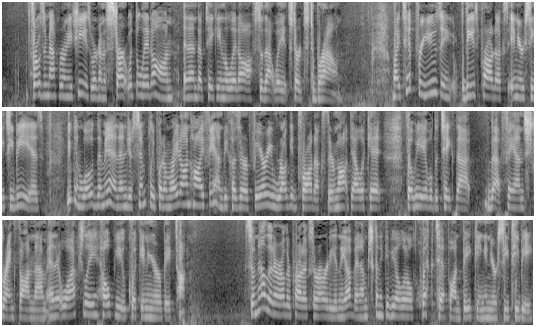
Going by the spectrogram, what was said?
frozen macaroni cheese, we're going to start with the lid on and end up taking the lid off so that way it starts to brown. My tip for using these products in your CTB is you can load them in and just simply put them right on high fan because they're very rugged products. They're not delicate. They'll be able to take that that fan strength on them and it will actually help you quicken your bake time. So now that our other products are already in the oven, I'm just going to give you a little quick tip on baking in your CTB.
